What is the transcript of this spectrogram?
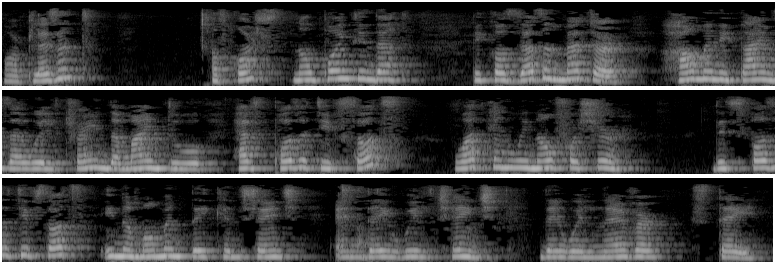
or pleasant? Of course, no point in that. Because doesn't matter how many times I will train the mind to have positive thoughts, what can we know for sure? These positive thoughts, in a moment, they can change and they will change. They will never stay.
